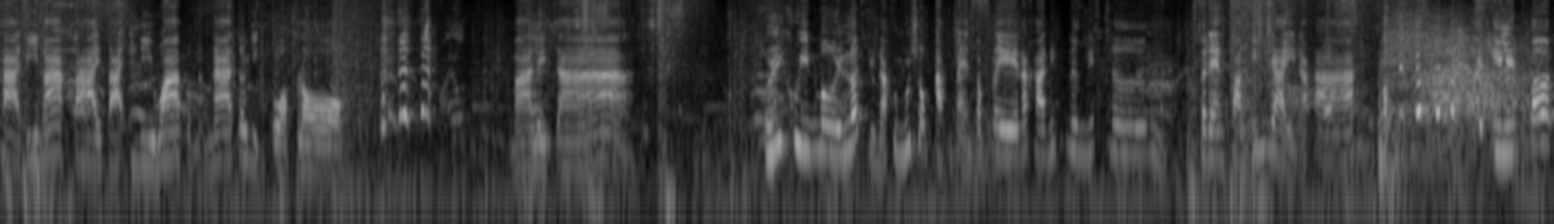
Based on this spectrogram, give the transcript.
ค่ะดีมากตายซะอีดีว่าสมน้ำหน้าเจ้าหญิงตัวปลอม มาเลยจ้าเฮ้ยควีนเมยเลิศอยู่นะคุณผู้ชมอับแปะสเปรย์นะคะ นิดนึงนิดนึง แสดงความยิ่งใหญ่นะคะอีลิปเปอร์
